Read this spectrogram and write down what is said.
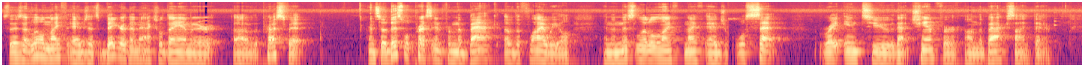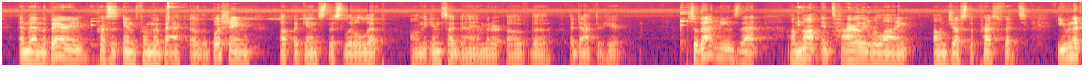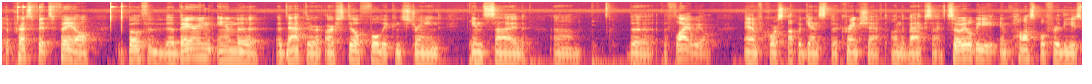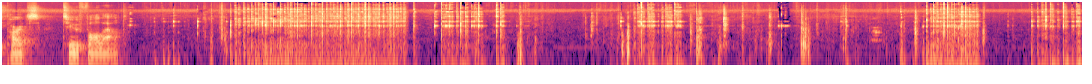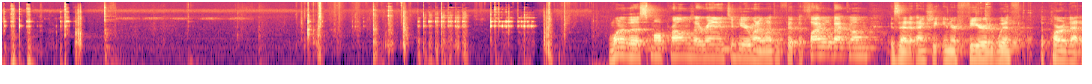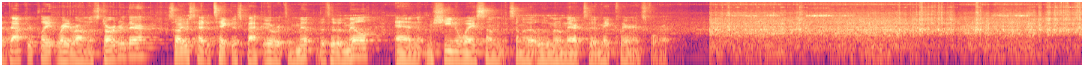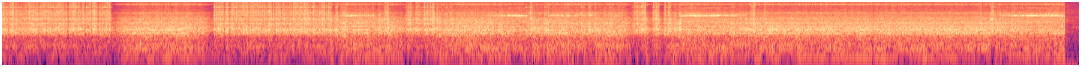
So there's that little knife edge that's bigger than the actual diameter of the press fit. And so this will press in from the back of the flywheel and then this little knife, knife edge will set right into that chamfer on the back side there. And then the bearing presses in from the back of the bushing up against this little lip on the inside diameter of the adapter here. So that means that I'm not entirely relying on just the press fits. Even if the press fits fail, both the bearing and the adapter are still fully constrained inside um, the, the flywheel and of course up against the crankshaft on the backside. So it'll be impossible for these parts to fall out. One of the small problems I ran into here when I went to fit the flywheel back on is that it actually interfered with the part of that adapter plate right around the starter there. So I just had to take this back over to, mill, to the mill and machine away some, some of the aluminum there to make clearance for it.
